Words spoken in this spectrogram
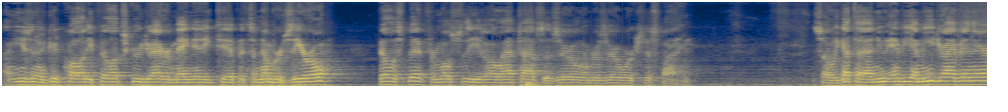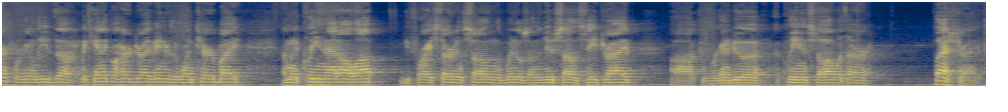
I'm using a good quality Phillips screwdriver, magnetic tip. It's a number zero Phillips bit. For most of these, all laptops, a zero, number zero works just fine. So we got the new NVMe drive in there. We're going to leave the mechanical hard drive in here, the one terabyte. I'm going to clean that all up before I start installing the Windows on the new solid state drive because uh, we're going to do a, a clean install with our flash drive.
